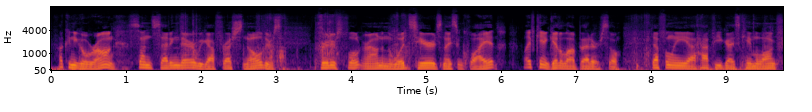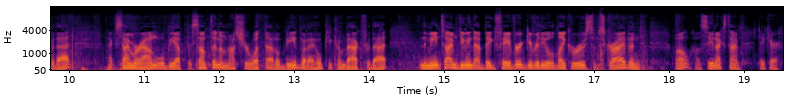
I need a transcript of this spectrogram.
How can you go wrong? Sun setting there, we got fresh snow. There's critters floating around in the woods here. It's nice and quiet. Life can't get a lot better. So definitely uh, happy you guys came along for that next time around we'll be up to something. I'm not sure what that'll be but i hope you come back for that. In the meantime do me that big favor give her the old like a subscribe and well i'll see you next time. Take care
